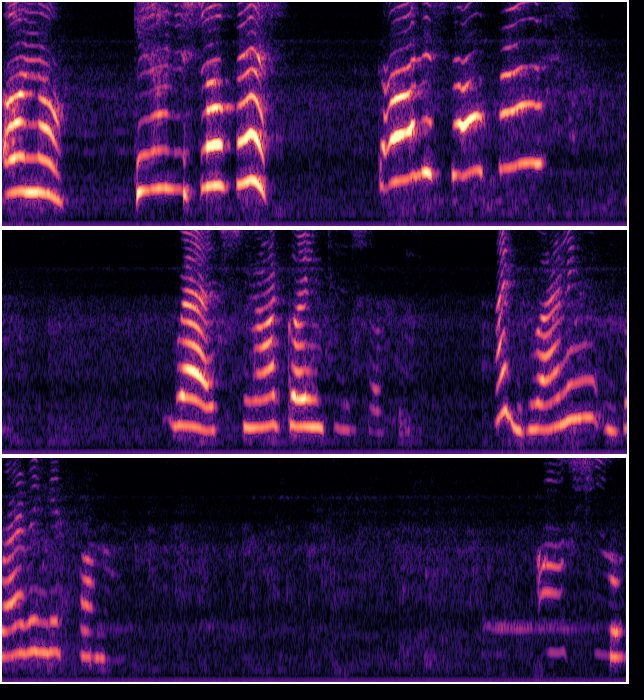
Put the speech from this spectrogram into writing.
oh no, get on the surface. Get on the surface. Bruh, it's not going to the surface. Am I driving, driving it or not? Oh shoot.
